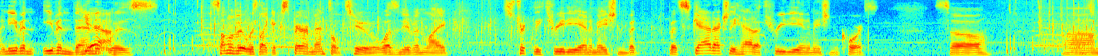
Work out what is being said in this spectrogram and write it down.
And even even then, Yeah. it was some of it was like experimental too. It wasn't even like strictly 3D animation, but but SCAD actually had a 3D animation course. So um,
